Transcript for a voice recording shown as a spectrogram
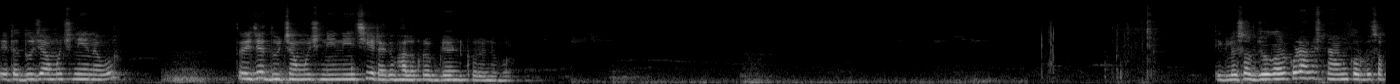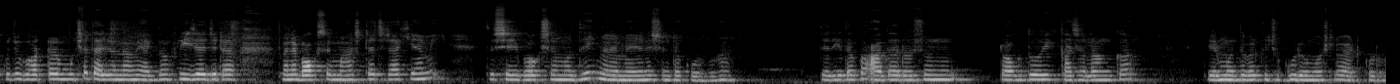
এটা দু চামচ নিয়ে নেব। তো এই যে দু চামচ নিয়ে নিয়েছি, এটাকে ভালো করে ব্লেন্ড করে নেব। এগুলো সব জোগাড় করে আমি স্নান করব, সব কিছু ঘরটার মুছে, তাই জন্য আমি একদম ফ্রিজে যেটা মানে বক্সে মাছ টাছ রাখি আমি, তো সেই বক্সের মধ্যেই মানে ম্যারিনেশনটা করব হ্যাঁ। তো এদিকে দেখো আদা, রসুন, টক দই, কাঁচা লঙ্কা এর মধ্যে আবার কিছু গুঁড়ো মশলাও অ্যাড করব।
